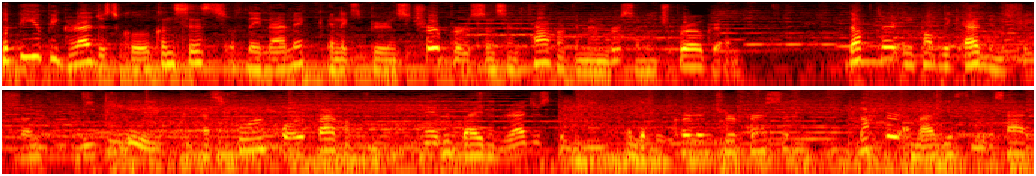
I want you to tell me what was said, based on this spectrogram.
The PUP Graduate School consists of dynamic and experienced chairpersons and faculty members on each program. Doctor in Public Administration, DPA, has four core faculty, headed by the Graduate Dean and the concurrent chairperson, Dr. Amalia C. Rosales,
